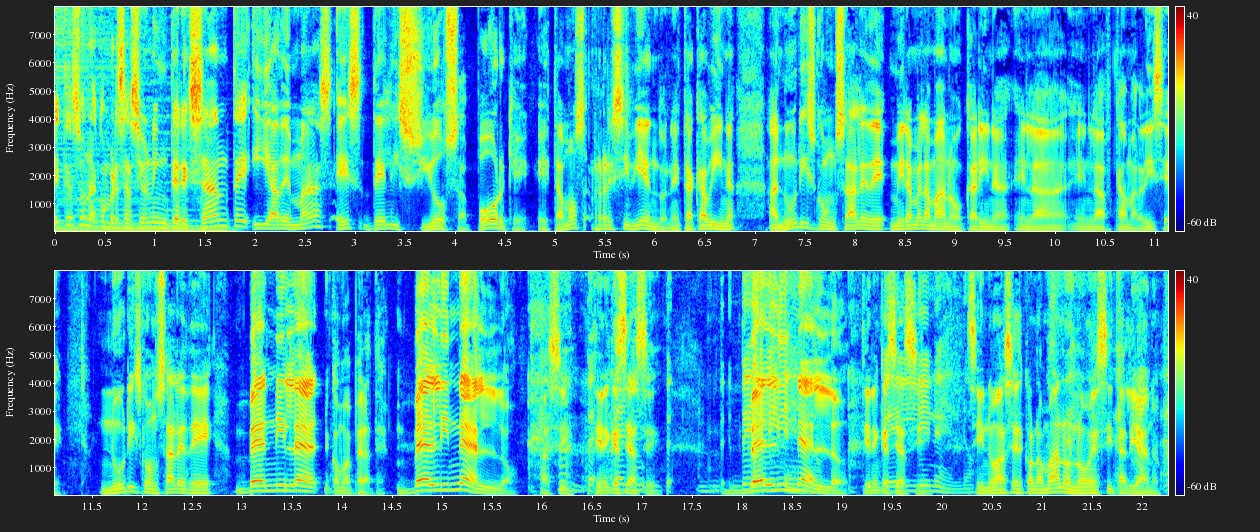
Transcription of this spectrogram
Esta es una conversación interesante y además es deliciosa porque estamos recibiendo en esta cabina a Nuris González de, mírame la mano Karina en la, en la cámara, dice Nuris González de Benile, como espérate, Bellinello, así, tiene que ser así. Bellinello, tiene que ser así. Bellinello. Si no haces con la mano, no es italiano.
